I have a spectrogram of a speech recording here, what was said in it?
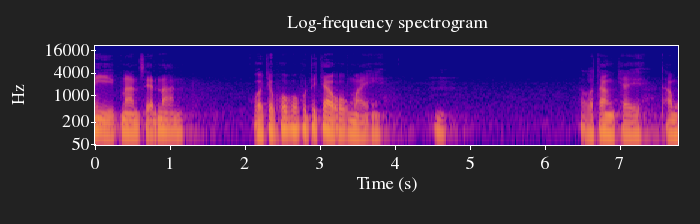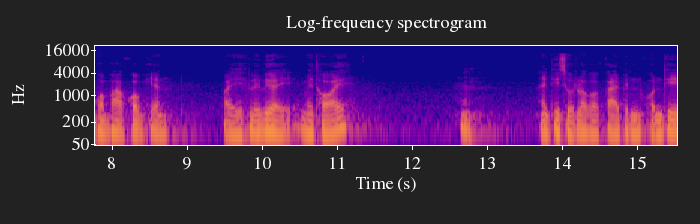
นี่อีกนานแสนนาน กว่าจะพบพระพุทธเจ้าองค์ใหม่เราก็ตั้งใจทำความภาคความเพียรไปเรื่อยๆ ไม่ถอย ในที่สุดเราก็กลายเป็นคนที่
